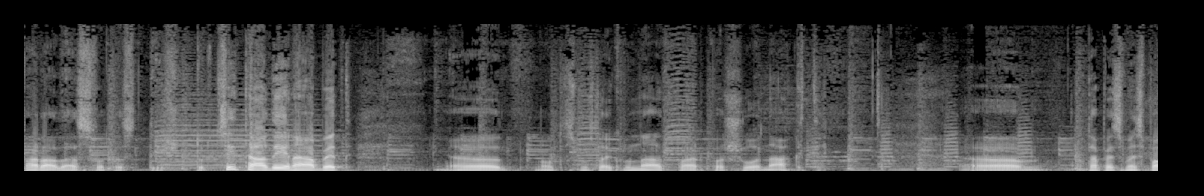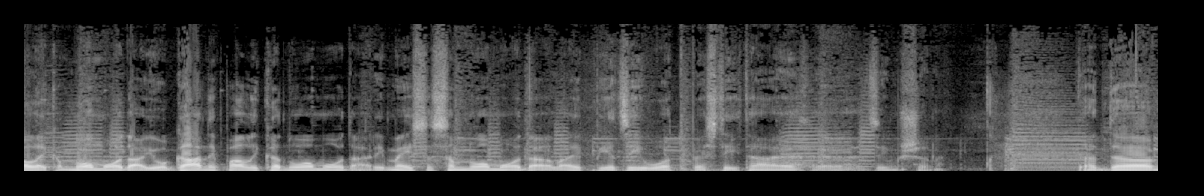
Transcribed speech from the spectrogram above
parādās, var tas tieši tur citā dienā, bet uh, nu, tas mums liek runāt par, par šo nakti. Um, tāpēc mēs paliekam nomodā, jo gani palika nomodā, arī mēs esam nomodā, lai piedzīvotu pestītāja uh, dzimšanu. Tad, uh,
